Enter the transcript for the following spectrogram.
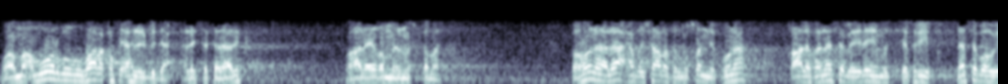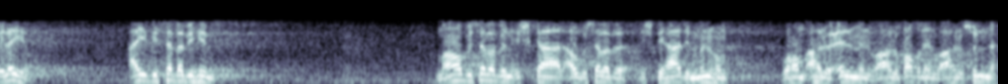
ومأمور بمفارقة أهل البدع أليس كذلك؟ وهذا أيضا من المحكمات. فهنا لاحظ إشارة المصنف هنا قال فنسب إليهم التفريق. نسبه إليهم أي بسببهم. ما هو بسبب إشكال أو بسبب اجتهاد منهم؟ وهم أهل علم وأهل فضل وأهل سنة.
